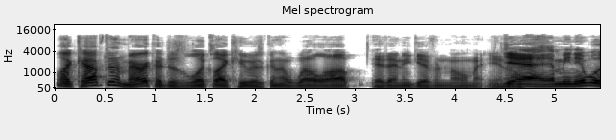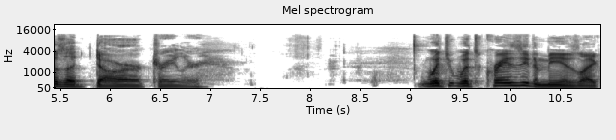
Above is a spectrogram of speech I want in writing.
like Captain America just looked like he was gonna well up at any given moment. You know? Yeah, I mean it was a dark trailer. Which what's crazy to me is like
